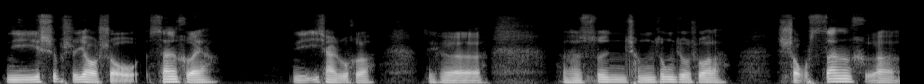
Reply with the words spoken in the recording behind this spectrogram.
你是不是要守三河呀？你意下如何？”这个，呃，孙承宗就说了，守三河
